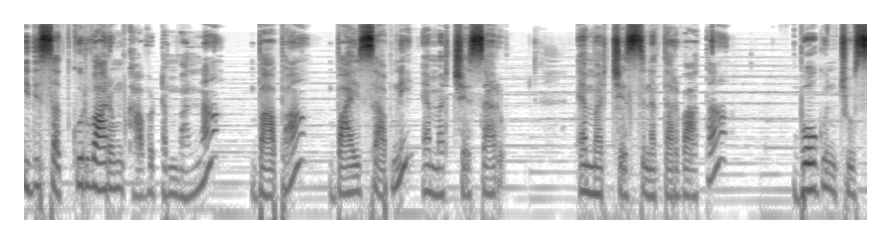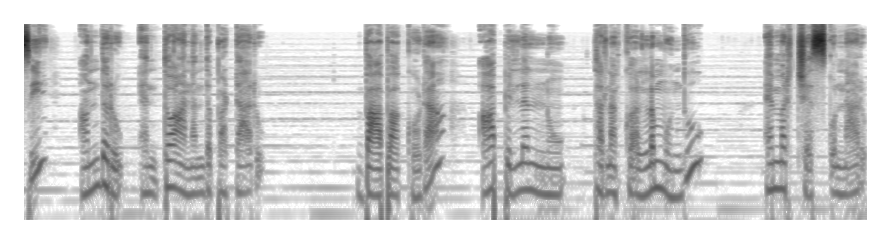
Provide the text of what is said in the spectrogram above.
ఇది సద్గురువారం కావటం వలన బాబా బాయ్ సాబ్ని ఎమర్ చేశారు. ఎమర్ చేసిన తర్వాత భోగును చూసి అందరూ ఎంతో ఆనందపడ్డారు. బాబా కూడా ఆ పిల్లలను తన కళ్ళ ముందు ఎమర్ చేసుకున్నారు.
